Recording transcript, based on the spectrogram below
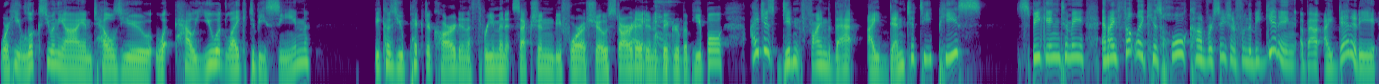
where he looks you in the eye and tells you what how you would like to be seen because you picked a card in a three minute section before a show started Right. in a big group of people. I just didn't find that identity piece speaking to me. And I felt like his whole conversation from the beginning about identity,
